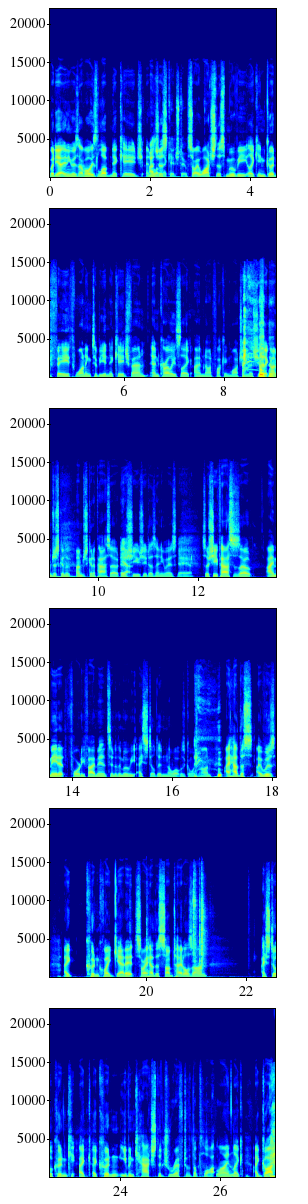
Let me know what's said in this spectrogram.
but yeah, anyways, I've always loved Nick Cage, and I it's love just Nick Cage too. so I watched this movie like in good faith, wanting to be a Nick Cage fan, and Carly's like, "I'm not fucking watching this." She's like, "I'm just gonna, I'm just gonna pass out," Yeah. as she usually does, anyways. Yeah, yeah. So she passes out. I made it 45 minutes into the movie. I still didn't know what was going on. I had this. I was. I couldn't quite get it, so I had the subtitles on. I still couldn't. ca- I I couldn't even catch the drift of the plot line. Like I got.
